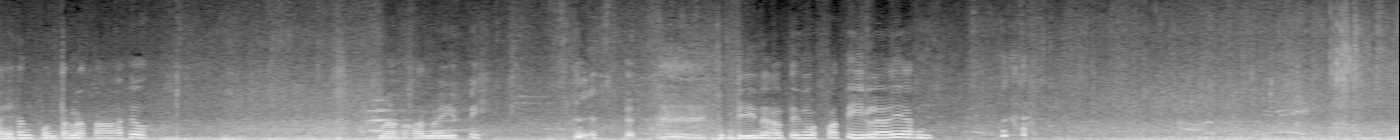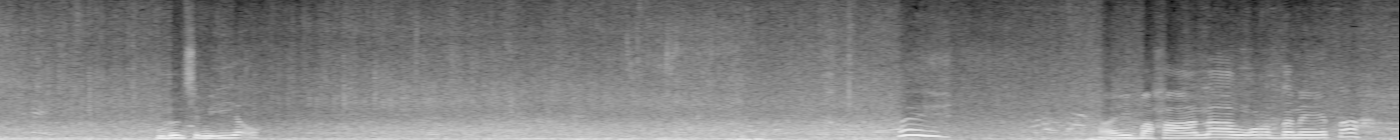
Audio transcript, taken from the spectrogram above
Ayan, punta na tayo. Mga kanoypi. Hindi natin mapatila yan. Doon si Mia oh. Ay. Ay, baha na ang ordaneta.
